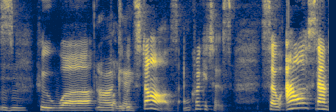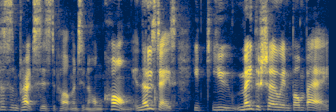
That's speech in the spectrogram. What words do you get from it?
mm-hmm. who were Oh, okay. Bollywood stars and cricketers. So our standards and practices department in Hong Kong, in those days, you you made the show in Bombay,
